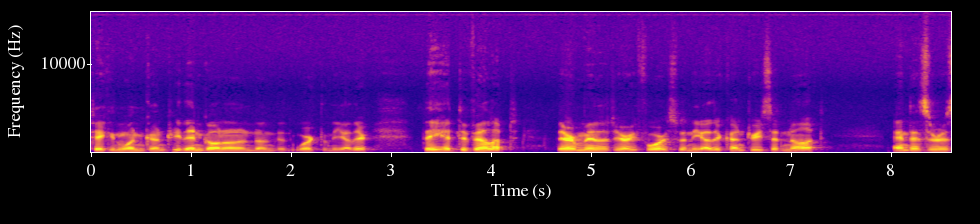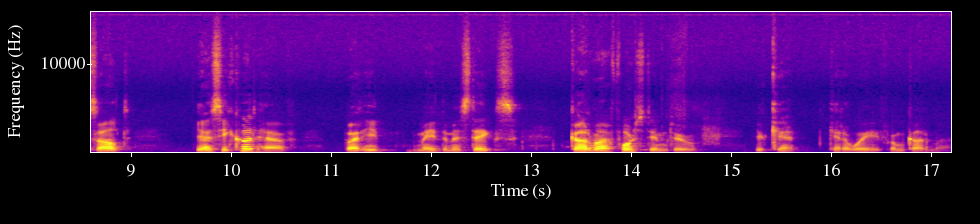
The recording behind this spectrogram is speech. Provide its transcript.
taken one country, then gone on and done worked on the other. They had developed their military force when the other countries had not. And as a result, yes, he could have, but he made the mistakes karma forced him to. You can't get away from karma.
